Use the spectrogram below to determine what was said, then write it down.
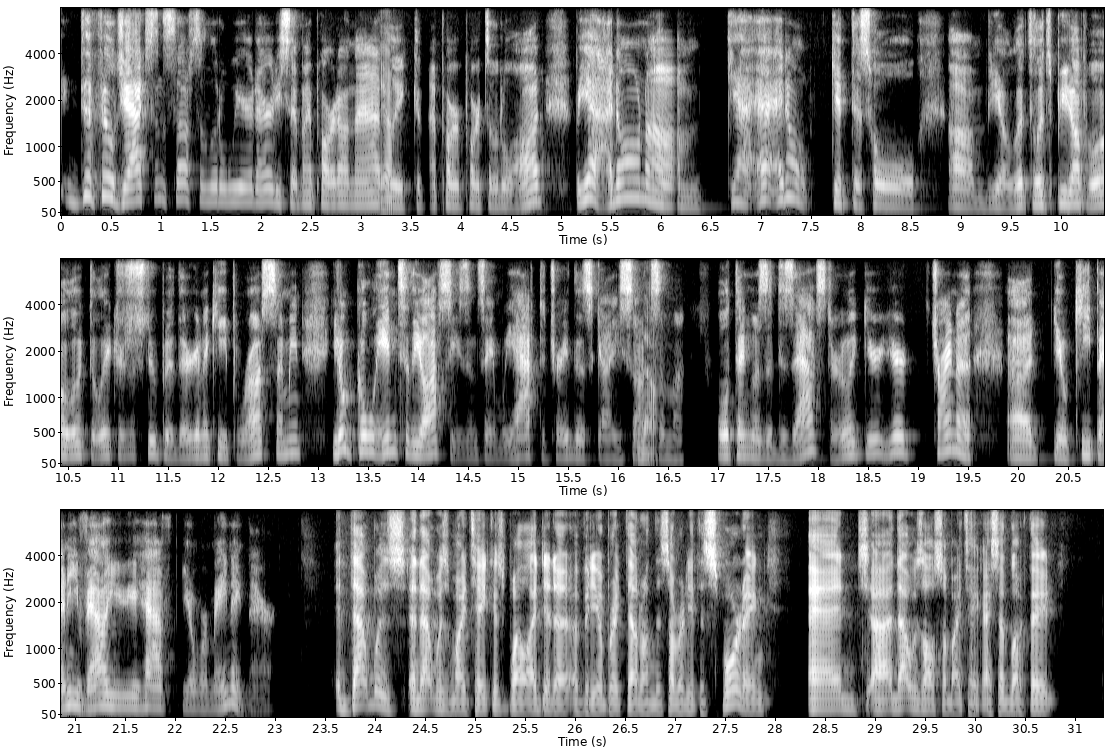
the Phil Jackson stuff's a little weird. I already said my part on that. Yeah. Like that part part's a little odd, but yeah, I don't. Um, yeah, I, I don't get this whole um you know let's let's beat up oh look the lakers are stupid they're gonna keep russ. I mean you don't go into the offseason saying we have to trade this guy he sucks no. and the whole thing was a disaster. Like you're you're trying to uh you know keep any value you have you know remaining there. That was and that was my take as well. I did a, a video breakdown on this already this morning and uh, that was also my take. I said look they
